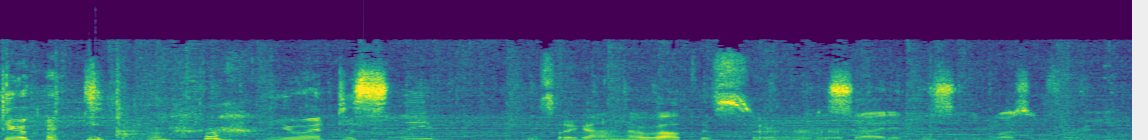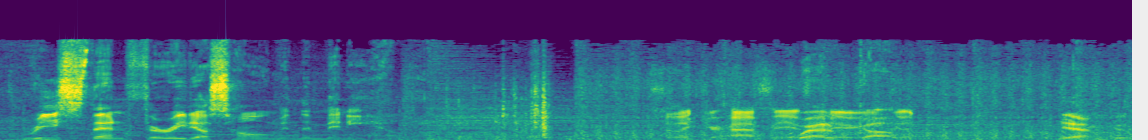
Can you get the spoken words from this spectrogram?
you, went you went to sleep. He's like, I don't know about this, sir. Decided this it wasn't for him. Reese then ferried us home in the mini heli. I feel like you're half AFK. Welcome. You good? Yeah, I'm good.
